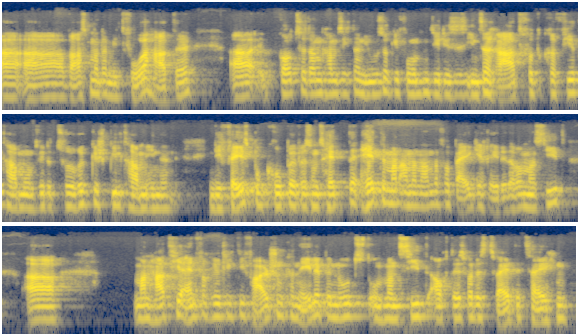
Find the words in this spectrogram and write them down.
äh, äh, was man damit vorhatte. Äh, Gott sei Dank haben sich dann User gefunden, die dieses Inserat fotografiert haben und wieder zurückgespielt haben in, in die Facebook-Gruppe, weil sonst hätte, hätte man aneinander vorbeigeredet. Aber man sieht, äh, man hat hier einfach wirklich die falschen Kanäle benutzt und man sieht, auch das war das zweite Zeichen,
